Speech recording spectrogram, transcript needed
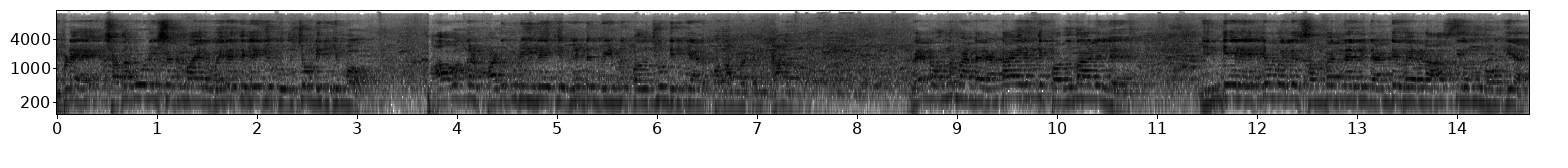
ഇവിടെ ശതകോടീശ്വരന്മാരുടെ ഉയരത്തിലേക്ക് കുതിച്ചുകൊണ്ടിരിക്കുമ്പോൾ പാവങ്ങൾ പടുകുടിയിലേക്ക് വീണ്ടും വീണ്ടും പതിച്ചുകൊണ്ടിരിക്കുകയാണ് ഇപ്പോൾ നമ്മൾ കാണുന്നത്. വേണ്ട ഒന്നും വേണ്ട. രണ്ടായിരത്തി പതിനാലിൽ ഇന്ത്യയിലെ ഏറ്റവും വലിയ സമ്പന്നരിൽ രണ്ടു പേരുടെ ആസ്തി ഒന്ന് നോക്കിയാൽ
